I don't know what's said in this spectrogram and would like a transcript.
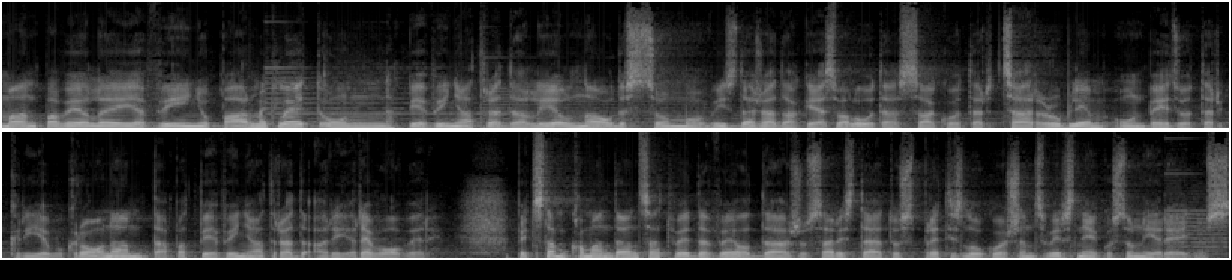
Man pavēlēja viņu pārmeklēt, un pie viņa atrada lielu naudas summu visdažādākajās valūtās, sākot ar cāru rubļiem un beidzot ar krievu kronām. Tāpat pie viņa atrada arī revolveri. Pēc tam komandants atveda vēl dažus arestētus pretizlūkošanas virsniekus un ierēģus.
